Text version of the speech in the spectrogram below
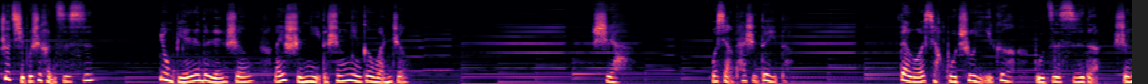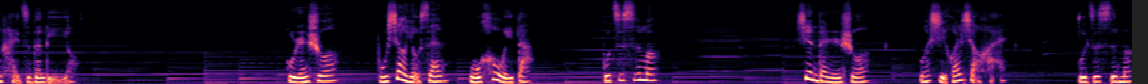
这岂不是很自私？用别人的人生来使你的生命更完整？”是啊，我想他是对的。但我想不出一个不自私的生孩子的理由。古人说：“不孝有三，无后为大。”不自私吗？现代人说：“我喜欢小孩。”不自私吗？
